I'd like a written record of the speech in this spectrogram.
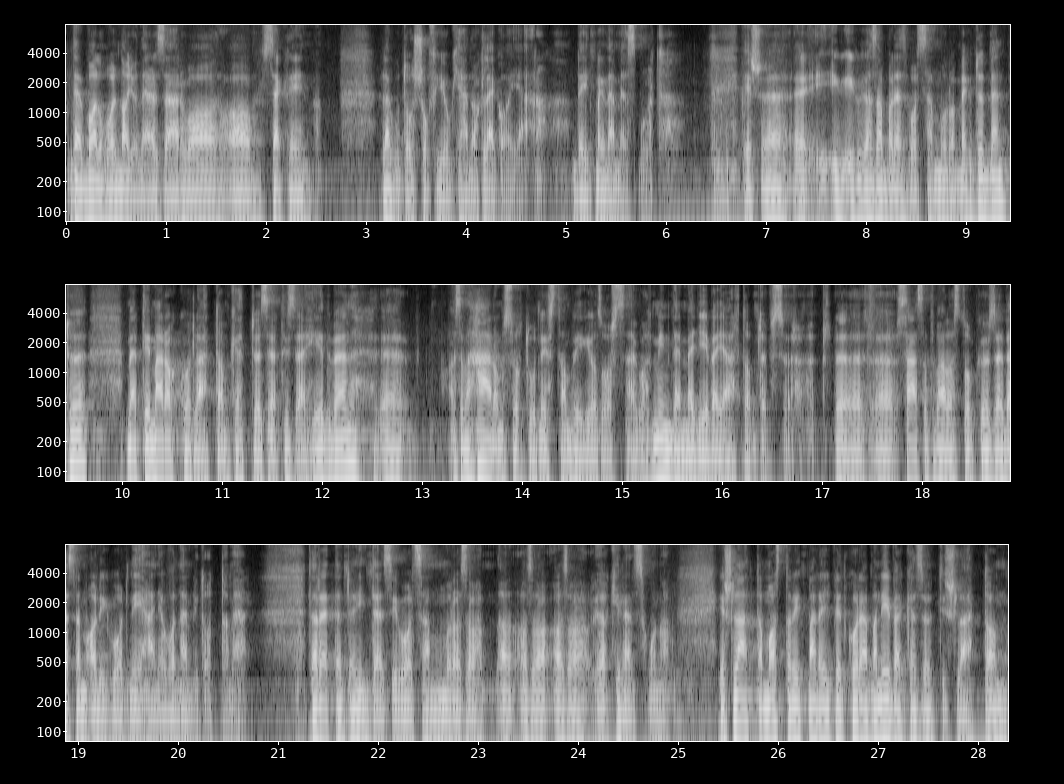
de valahol nagyon elzárva a, szekrény legutolsó fiókjának legaljára. De itt meg nem ez volt. És uh, igazából ez volt számomra megdöbbentő, mert én már akkor láttam 2017-ben, uh, aztán háromszor turnéztam végig az országot, minden megyébe jártam többször. Százat választókörzetben, nem alig volt néhány, ahol nem jutottam el. Tehát rettentően intenzív volt számomra az a, az a, az a, a kilenc hónap. És láttam azt, amit már egyébként korábban évek ezelőtt is láttam,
